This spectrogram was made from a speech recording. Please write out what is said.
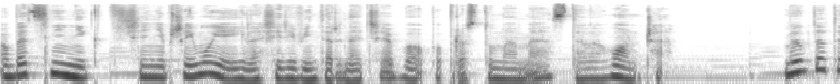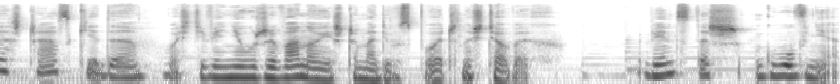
Obecnie nikt się nie przejmuje, ile siedzi w internecie, bo po prostu mamy stałe łącze. Był to też czas, kiedy właściwie nie używano jeszcze mediów społecznościowych, więc też głównie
